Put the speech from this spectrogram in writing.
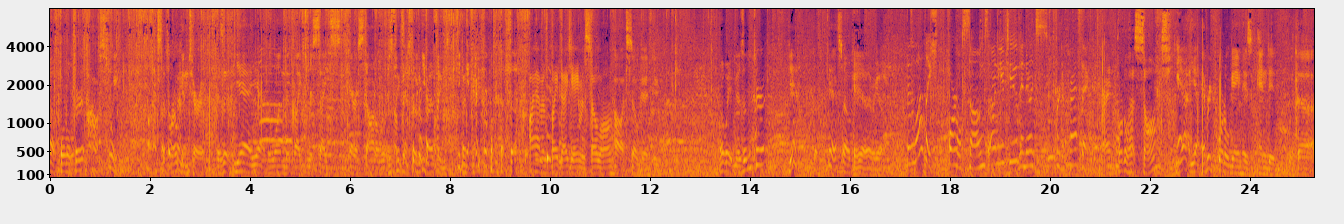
Oh, portal turret. Oh, sweet. Oh, that's the broken turret. Is it? Yeah, yeah, the one that like recites Aristotle or something. That's so depressing. I haven't played that game in so long. Oh, it's so good, dude. oh wait, is it a turret? Yeah. Yeah, it's Okay, yeah, there we go. There's a lot of like Portal songs on YouTube, and they're like super depressing. right. Portal has songs? Yeah, yeah. Every Portal game has ended with a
